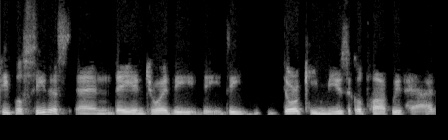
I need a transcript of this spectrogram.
people see this and they enjoy the the the dorky musical talk we've had,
